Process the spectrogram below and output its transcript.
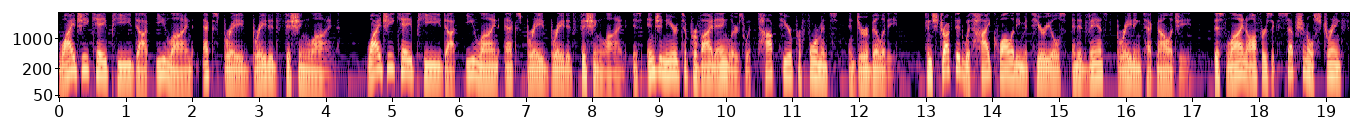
YGKP.E-Line X-Braid Braided Fishing Line YGKP.E-Line X-Braid Braided Fishing Line is engineered to provide anglers with top-tier performance and durability. Constructed with high-quality materials and advanced braiding technology, this line offers exceptional strength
